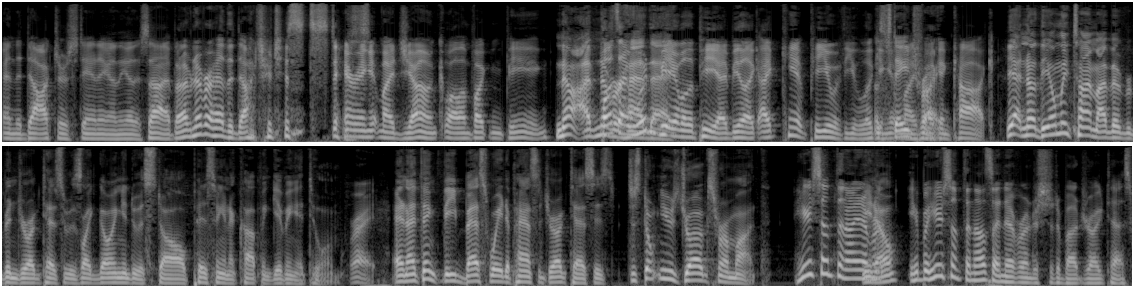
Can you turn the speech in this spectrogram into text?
and the doctor's standing on the other side. But I've never had the doctor just staring at my junk while I'm fucking peeing. no, I've never. Plus, I wouldn't that. be able to pee. I'd be like, I can't pee with you looking at my fright. fucking cock. Yeah, no. The only time I've ever been drug tested was like going into a stall, pissing in a cup, and giving it to him. Right. And I think the best way to pass a drug test is just don't use drugs for a month. Here's something I never. know? But here's something else I never understood about drug tests.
